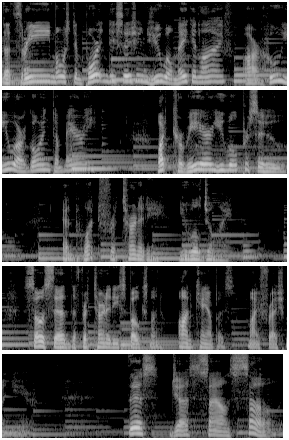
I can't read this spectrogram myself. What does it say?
The three most important decisions you will make in life are who you are going to marry, what career you will pursue, and what fraternity you will join. So said the fraternity spokesman on campus my freshman year. This just sounds so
